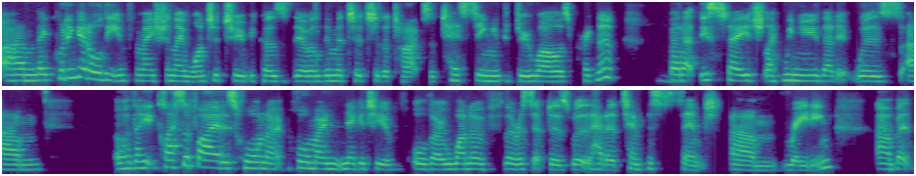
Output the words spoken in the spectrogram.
um, they couldn't get all the information they wanted to because they were limited to the types of testing you could do while I was pregnant. Mm-hmm. But at this stage, like we knew that it was, um, oh, they classify it as hormone, hormone negative, although one of the receptors had a 10% um, reading, uh, but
